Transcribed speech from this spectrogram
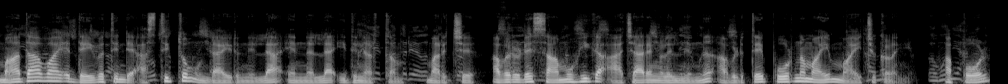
മാതാവായ ദൈവത്തിന്റെ അസ്തിത്വം ഉണ്ടായിരുന്നില്ല എന്നല്ല ഇതിനർത്ഥം. മറിച്ച് അവരുടെ സാമൂഹിക ആചാരങ്ങളിൽ നിന്ന് അവിടുത്തെ പൂർണമായും മായച്ചു കളഞ്ഞു. അപ്പോൾ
